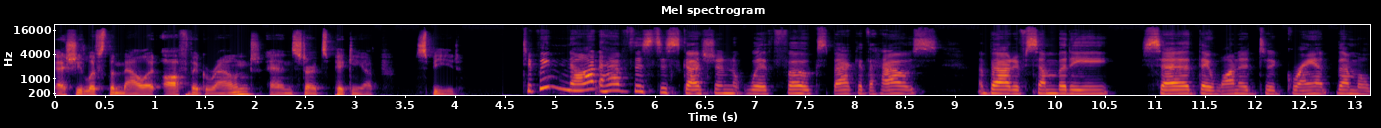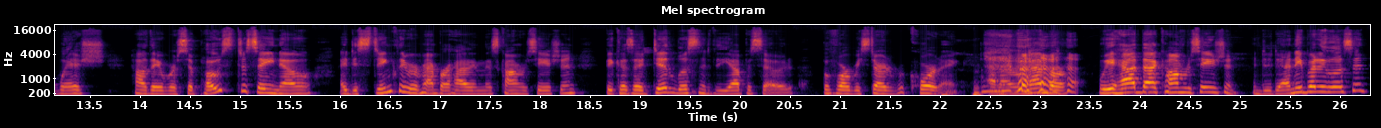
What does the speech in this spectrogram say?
as she lifts the mallet off the ground and starts picking up speed. Did we not have this discussion with folks back at the house about if somebody said they wanted to grant them a wish, how they were supposed to say no? I distinctly remember having this conversation because I did listen to the episode before we started recording. And I remember we had that conversation. And did anybody listen?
